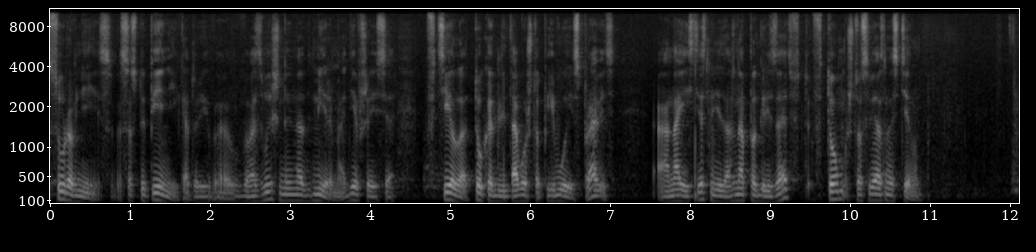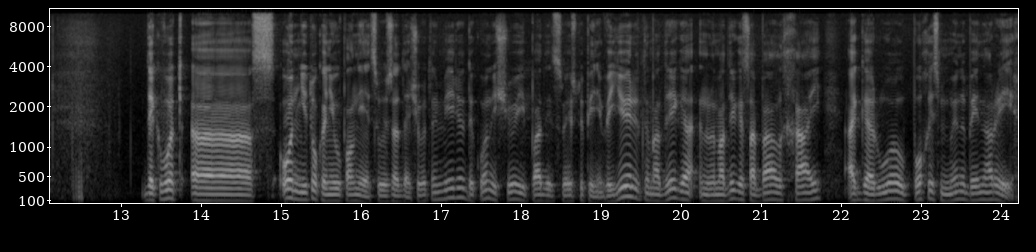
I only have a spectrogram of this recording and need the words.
с уровней, со ступеней, которые возвышены над миром, одевшаяся в тело только для того, чтобы его исправить, она, естественно, не должна погрязать в том, что связано с телом. Так вот, э, он не только не выполняет свою задачу в этом мире, так он еще и падает в свои ступени. В Йорит Ламадрига Сабал Хай Агаруа Похис Мимену Бейнарейх.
